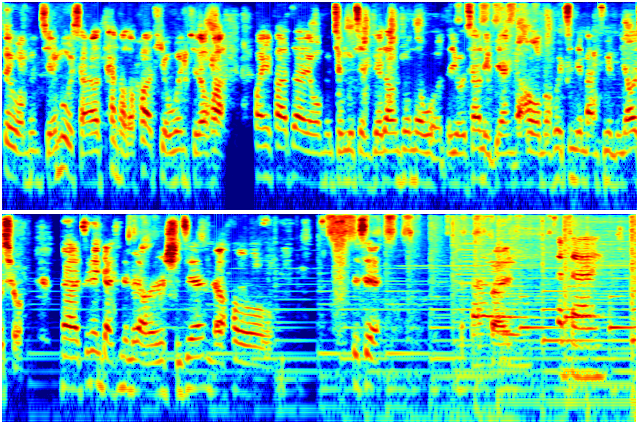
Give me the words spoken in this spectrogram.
对我们节目想要探讨的话题有问题的话，欢迎发在我们节目简介当中的我的邮箱里边，然后我们会尽力满足你的要求。那今天感谢你们两个人时间，然后谢谢，拜拜，拜拜。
